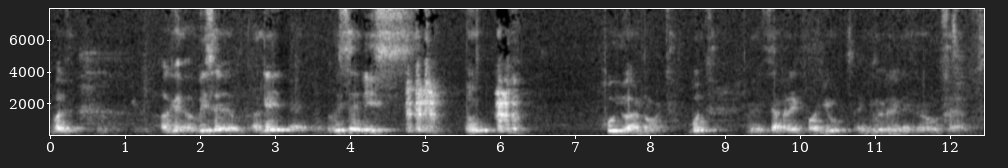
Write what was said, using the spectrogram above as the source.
Well, again, we say, again, we say this, hmm? who you are not. Both will separate for you and you will realize your own self.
